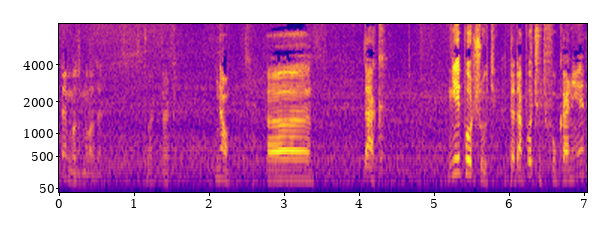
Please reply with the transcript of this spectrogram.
To je moc mladé. Tak, tak. No, uh, tak, nepočuť, teda počuť fúkanie.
